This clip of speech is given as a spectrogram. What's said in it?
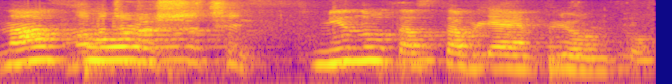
На 那么就 40 是湿气 минут оставляем пленку.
